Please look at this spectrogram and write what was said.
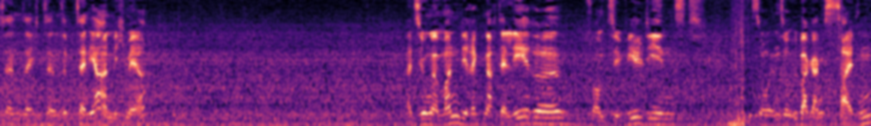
15, 16, 17 Jahren nicht mehr. Als junger Mann direkt nach der Lehre, vom Zivildienst, so in so Übergangszeiten,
